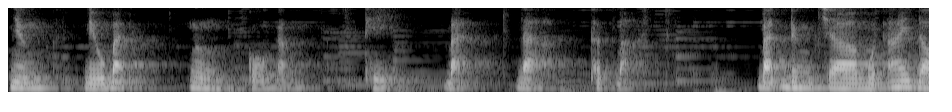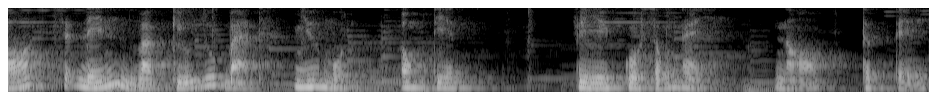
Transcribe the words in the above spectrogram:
Nhưng nếu bạn ngừng cố gắng, thì bạn đã thất bại. Bạn đừng chờ một ai đó sẽ đến và cứu giúp bạn như một ông tiên. Vì cuộc sống này, nó thực tế.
